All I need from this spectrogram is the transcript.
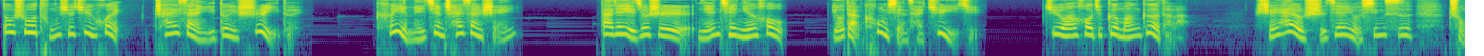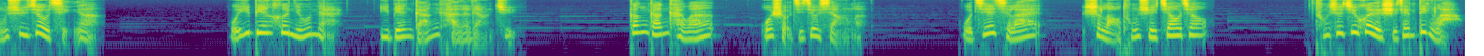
都说同学聚会拆散一对是一对，可也没见拆散谁，大家也就是年前年后有点空闲才聚一聚，聚完后就各忙各的了，谁还有时间有心思重叙旧情啊？我一边喝牛奶。一边感慨了两句，刚感慨完，我手机就响了。我接起来，是老同学娇娇。同学聚会的时间定了，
